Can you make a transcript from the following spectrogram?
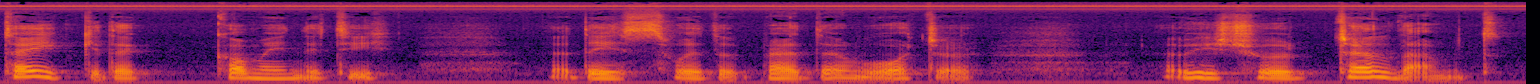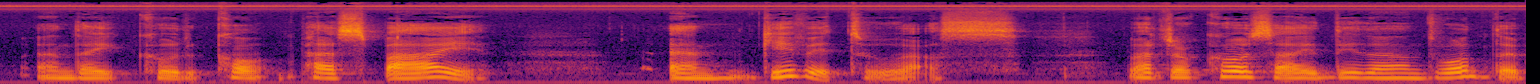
take the community uh, this with bread and water we should tell them and they could come, pass by and give it to us. But of course I didn't want them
